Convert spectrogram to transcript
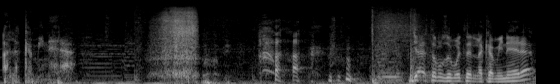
a la caminera. ya estamos de vuelta en la caminera. ¿sí?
